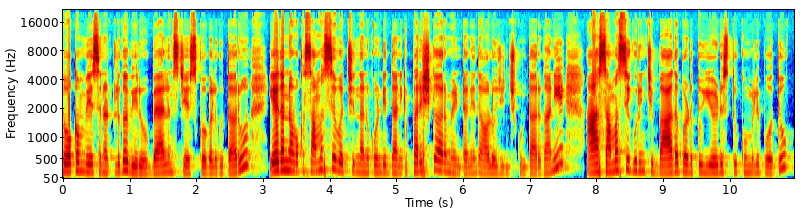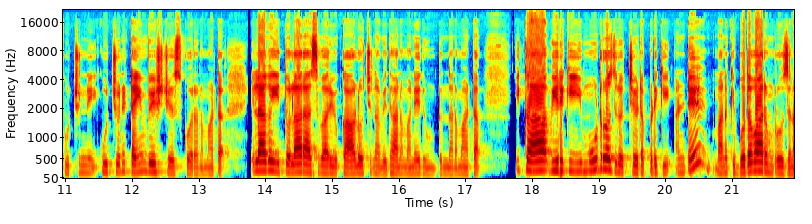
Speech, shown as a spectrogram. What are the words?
తూకం వేసినట్లుగా వీరు బ్యాలెన్స్ చేసుకోగలుగుతారు. ఏదన్నా ఒక సమస్య వచ్చిందనుకోండి దానికి పరిష్కారం ఏంటనేది ఆలోచించుకుంటారు. కానీ ఆ సమస్య గురించి బాధపడుతూ ఏడుస్తూ కుమిలిపోతూ కూర్చుని కూర్చొని టైం వేస్ట్ చేసుకోరనమాట ఇలాగ ఈ తులారాశి వారి యొక్క ఆలోచన విధానం అనేది ఉంటుందన్నమాట. ఇక వీరికి ఈ మూడు రోజులు వచ్చేటప్పటికి అంటే మనకి బుధవారం రోజున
